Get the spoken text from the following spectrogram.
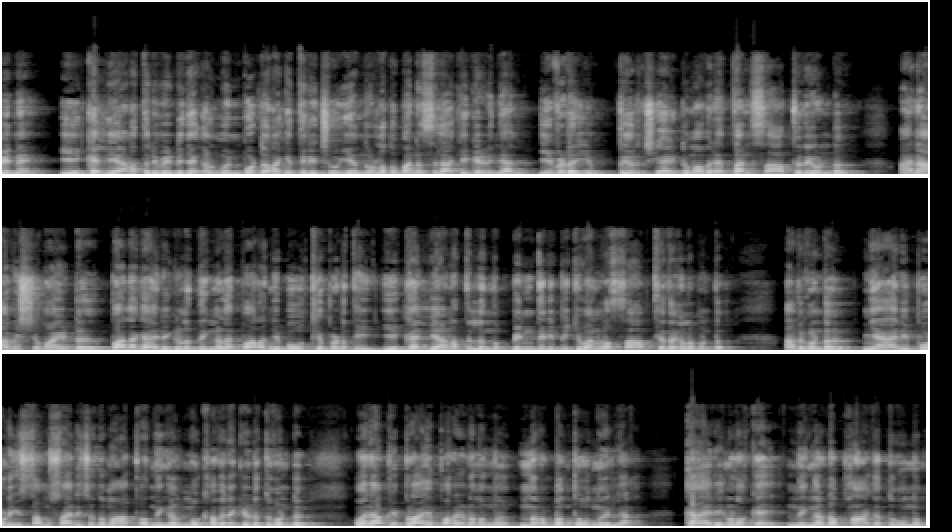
പിന്നെ ഈ കല്യാണത്തിന് വേണ്ടി ഞങ്ങൾ മുൻപോട്ട് ഇറങ്ങി തിരിച്ചു എന്നുള്ളത് മനസ്സിലാക്കി കഴിഞ്ഞാൽ ഇവിടെയും തീർച്ചയായിട്ടും അവരെത്താൻ സാധ്യതയുണ്ട്. അനാവശ്യമായിട്ട് പല കാര്യങ്ങളും നിങ്ങളെ പറഞ്ഞു ബോധ്യപ്പെടുത്തി ഈ കല്യാണത്തിൽ നിന്ന് പിന്തിരിപ്പിക്കുവാനുള്ള സാധ്യതകളുമുണ്ട്. അതുകൊണ്ട് ഞാനിപ്പോൾ ഈ സംസാരിച്ചത് മാത്രം നിങ്ങൾ മുഖവരക്കെടുത്തുകൊണ്ട് ഒരഭിപ്രായം പറയണമെന്ന് നിർബന്ധമൊന്നുമില്ല. കാര്യങ്ങളൊക്കെ നിങ്ങളുടെ ഭാഗത്തു നിന്നും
